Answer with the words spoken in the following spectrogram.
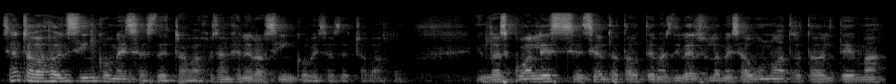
Se han trabajado en cinco mesas de trabajo, se han generado cinco mesas de trabajo, en las cuales se, han tratado temas diversos. La mesa 1 ha tratado el tema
